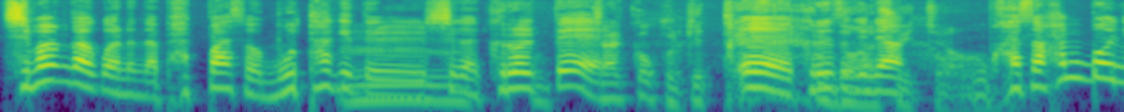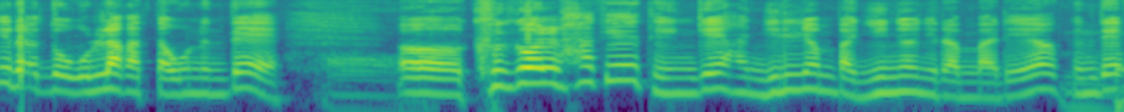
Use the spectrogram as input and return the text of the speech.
지방 가고 하는 날 바빠서 못 하게 될 음, 시간 그럴 때 짧고 굵게 탁 예, 그래서 그냥. 가서 한 번이라도 올라갔다 오는데 어. 어, 그걸 하게 된 게한 1년 반, 2년이란 말이에요. 근데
